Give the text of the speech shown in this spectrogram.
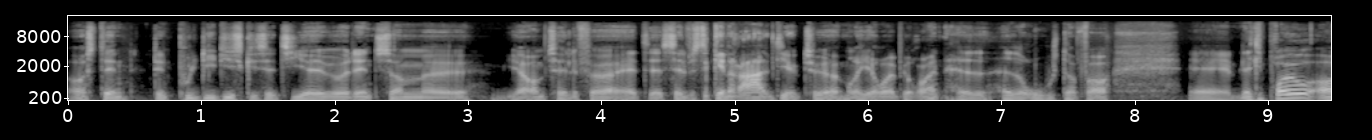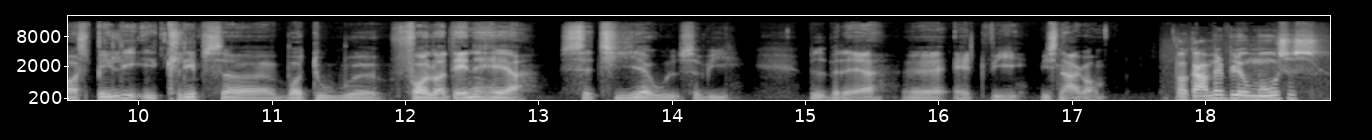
Også den, den politiske satire, det var den, som øh, jeg omtalte før, at øh, selveste generaldirektør Maria Røby Røn havde, havde rost dig for. Øh, lad os lige prøve at spille et klip, så, hvor du øh, folder denne her satire ud, så vi ved, hvad det er, øh, at vi, vi snakker om. Hvor gammel blev Moses?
